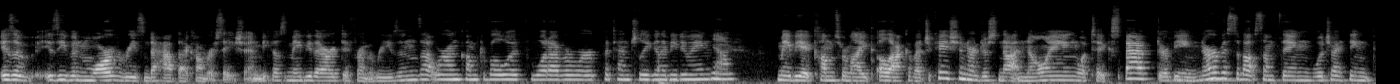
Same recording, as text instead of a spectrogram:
is a is even more of a reason to have that conversation because maybe there are different reasons that we're uncomfortable with whatever we're potentially going to be doing. Yeah. Maybe it comes from like a lack of education or just not knowing what to expect or being nervous about something, which I think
